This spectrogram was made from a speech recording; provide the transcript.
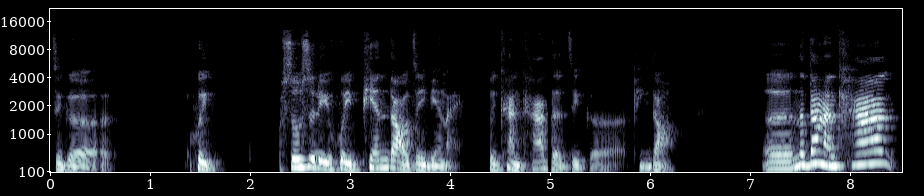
这个会收视率会偏到这边来，会看他的这个频道。呃，那当然他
